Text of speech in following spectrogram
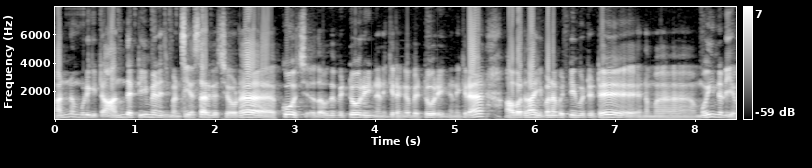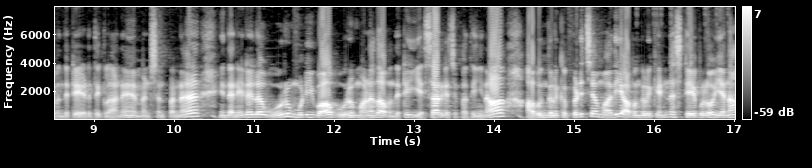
கண்ணை முடிக்கிட்டு அந்த டீம் மேனேஜ்மெண்ட் எஸ்ஆர்ஹெச்சோட கோச் அதாவது விட்டோரின்னு நினைக்கிறேங்க வெட்டோரின்னு நினைக்கிறேன். அவர் தான் இவனை வெட்டி விட்டுட்டு நம்ம மொயின் அலியை வந்துட்டு எடுத்துக்கலான்னு மென்ஷன் பண்ண இந்த நிலையில் ஒரு முடிவாக ஒரு மனதாக வந்துட்டு எஸ்ஆர்ஹெச் பார்த்தீங்கன்னா அவங்களுக்கு பிடிச்ச மாதிரி அவங்களுக்கு என்ன ஸ்டேபிளோ ஏன்னா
